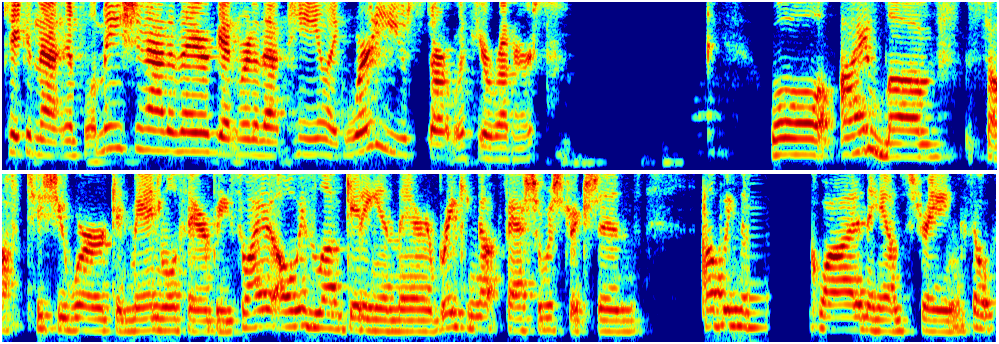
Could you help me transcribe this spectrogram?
taking that inflammation out of there, getting rid of that pain. Like, where do you start with your runners? Well, I love soft tissue work and manual therapy. So I always love getting in there, breaking up fascial restrictions, helping the quad and the hamstring. So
